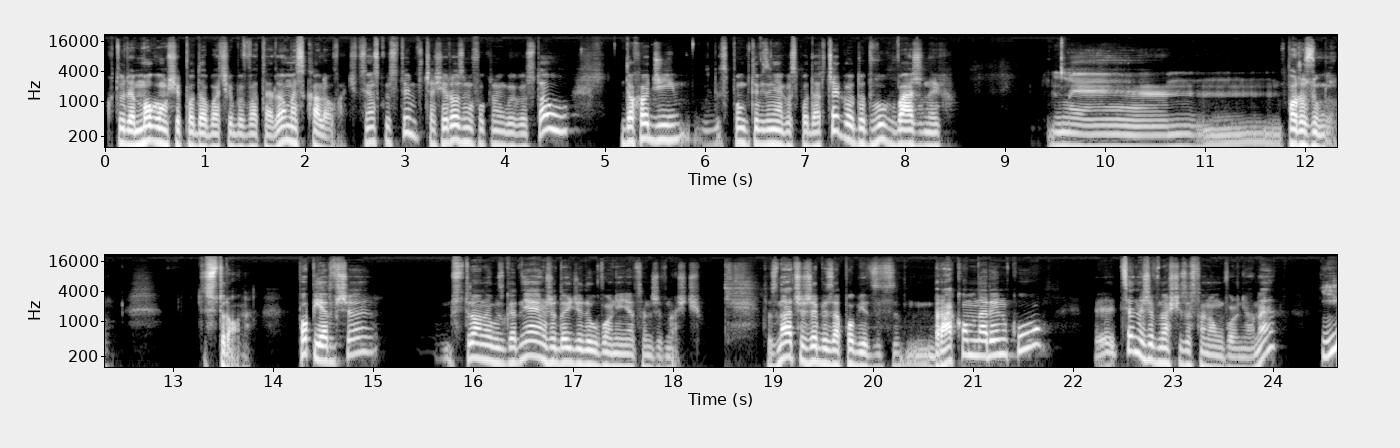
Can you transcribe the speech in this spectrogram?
które mogą się podobać obywatelom, eskalować. W związku z tym w czasie rozmów Okrągłego Stołu dochodzi z punktu widzenia gospodarczego do dwóch ważnych em, porozumień stron. Po pierwsze, strony uzgadniają, że dojdzie do uwolnienia cen żywności. To znaczy, żeby zapobiec brakom na rynku, ceny żywności zostaną uwolnione i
